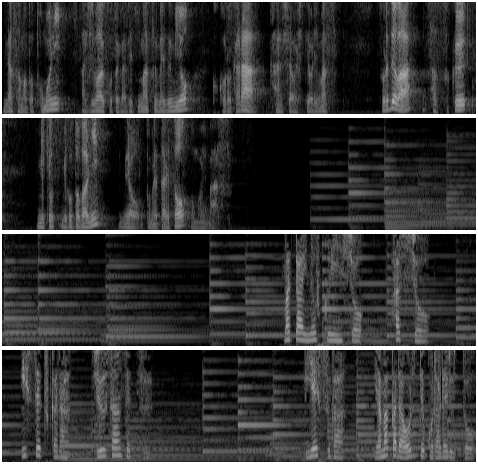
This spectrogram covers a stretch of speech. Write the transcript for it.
皆様と共に味わうことができます恵みを心から感謝をしております。それでは早速、御言葉に目を留めたいと思います。マタイの福音書8章1節から13節イエスが山から降りて来られると、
